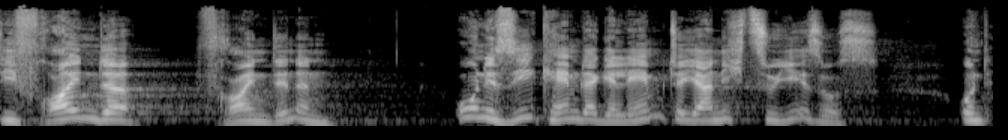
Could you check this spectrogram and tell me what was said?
die Freunde, Freundinnen. Ohne sie käme der Gelähmte ja nicht zu Jesus und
